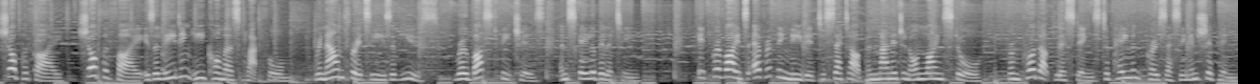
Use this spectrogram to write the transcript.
Shopify. Shopify is a leading e-commerce platform, renowned for its ease of use, robust features, and scalability. It provides everything needed to set up and manage an online store, from product listings to payment processing and shipping.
